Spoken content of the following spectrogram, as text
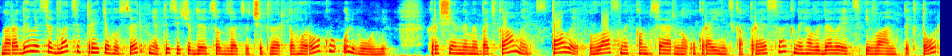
народилася 23 серпня 1924 року у Львові. Хрещенними батьками стали власник концерну Українська преса, книговидавець Іван Тектор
